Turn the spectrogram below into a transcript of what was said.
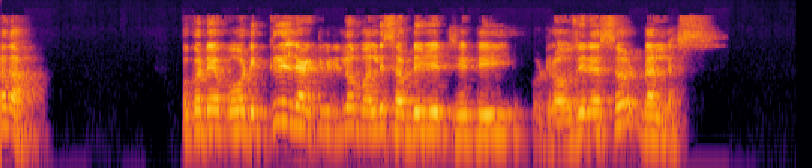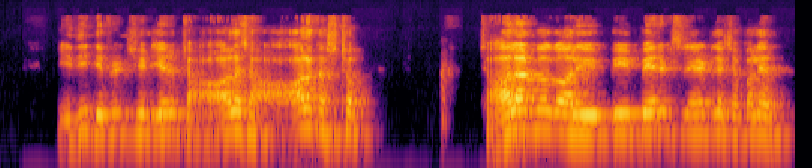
కదా? ఒకటేమో డిక్రీజ్డ్ యాక్టివిటీలో మళ్ళీ సబ్ డివిజన్స్ ఏంటి? Drowsiness dullness. ఇది డిఫరెన్షియేట్ చేయడం చాలా చాలా కష్టం. చాలా అనుభవం కావాలి. ఈ పేరెంట్స్ డైరెక్ట్గా చెప్పలేరు.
